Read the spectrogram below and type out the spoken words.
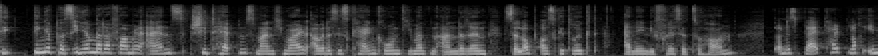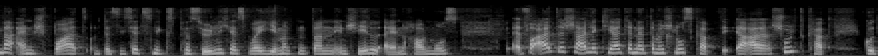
die Dinge passieren bei der Formel 1, shit happens manchmal, aber das ist kein Grund, jemanden anderen, salopp ausgedrückt, eine in die Fresse zu hauen. Und es bleibt halt noch immer ein Sport. Und das ist jetzt nichts Persönliches, wo er jemanden dann in den Schädel einhauen muss. Äh, Vor allem der Charles Leclerc hat ja nicht einmal Schluss gehabt, äh, äh, Schuld gehabt. Gut,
